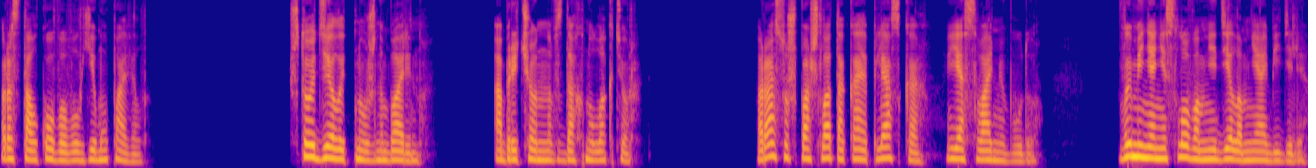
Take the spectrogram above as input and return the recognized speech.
Растолковывал ему Павел. Что делать нужно, барин? Обреченно вздохнул актер. Раз уж пошла такая пляска, я с вами буду. Вы меня ни словом, ни делом не обидели.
